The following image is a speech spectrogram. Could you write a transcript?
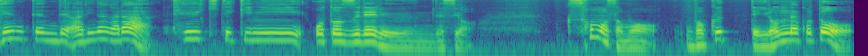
原点でありながら定期的に訪れるんですよ。そもそも僕っていろんなことを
